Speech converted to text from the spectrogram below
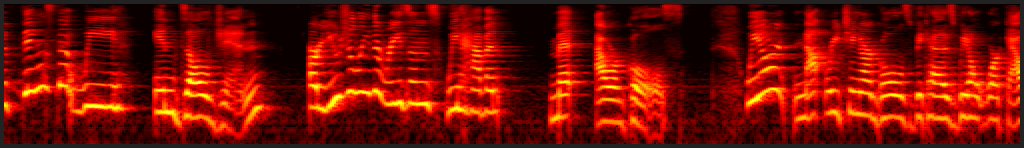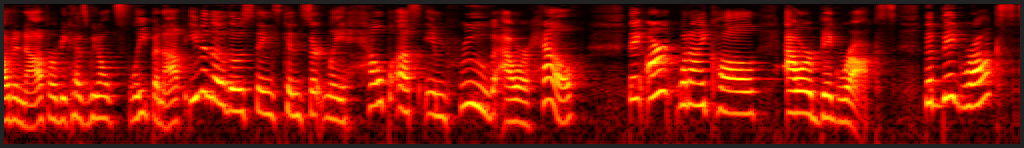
The things that we indulge in are usually the reasons we haven't met our goals. We aren't not reaching our goals because we don't work out enough or because we don't sleep enough, even though those things can certainly help us improve our health. They aren't what I call our big rocks. The big rocks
